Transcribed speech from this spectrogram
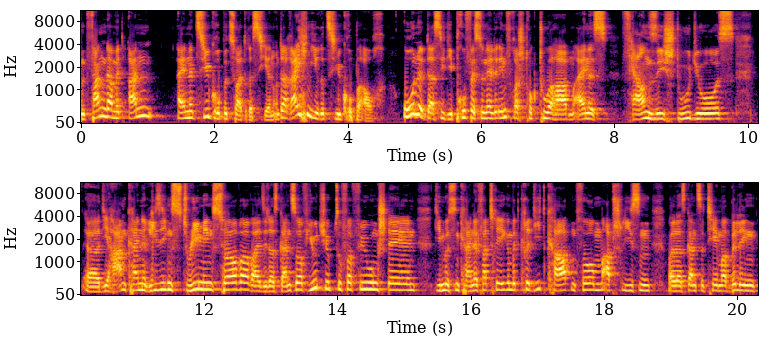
und fangen damit an, eine Zielgruppe zu adressieren und erreichen ihre Zielgruppe auch, ohne dass sie die professionelle Infrastruktur haben eines Fernsehstudios. Äh, die haben keine riesigen Streaming-Server, weil sie das Ganze auf YouTube zur Verfügung stellen. Die müssen keine Verträge mit Kreditkartenfirmen abschließen, weil das ganze Thema Billing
